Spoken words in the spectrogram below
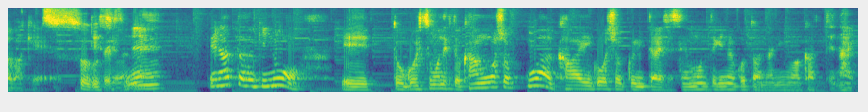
うわけでですよすね。ってなった時の、えーっとご質問できると看護職は介護職に対して専門的なことは何も分かってない、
